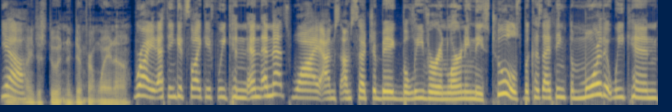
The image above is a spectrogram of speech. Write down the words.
Yeah. I just do it in a different way now. Right. I think it's like if we can and and that's why I'm I'm such a big believer in learning these tools because I think the more that we can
